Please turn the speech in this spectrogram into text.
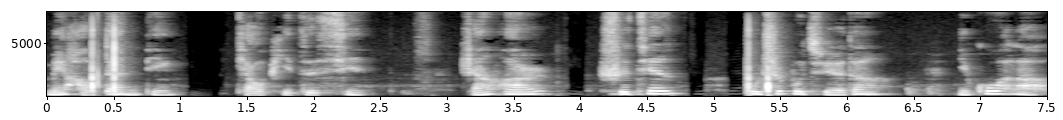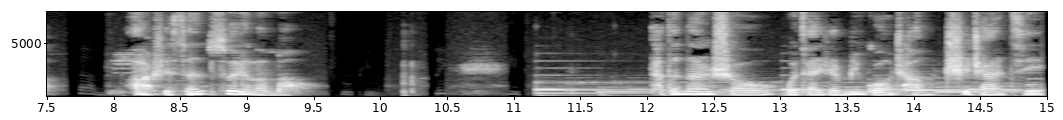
美好淡定，调皮自信。然而，时间不知不觉的，你过了二十三岁了吗？他的那首《我在人民广场吃炸鸡》，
